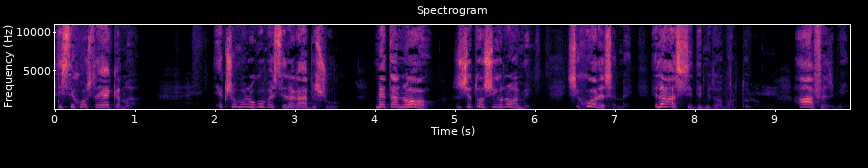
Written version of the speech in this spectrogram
Δυστυχώς τα έκαμα. Εξομολογούμε στην αγάπη σου, μετανοώ, ζητώ συγγνώμη, συγχώρεσαι με, ελάσσει τιμή το αμόρτωλο. Άφεσμη,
